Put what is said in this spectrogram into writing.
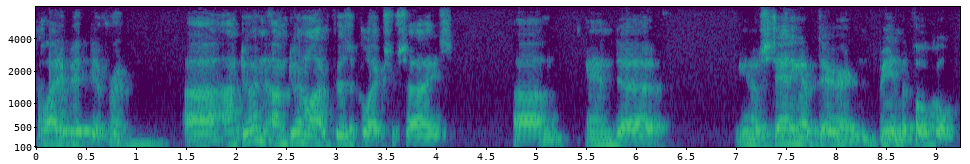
quite a bit different. Uh, I'm doing I'm doing a lot of physical exercise, um, and uh, you know, standing up there and being the focal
